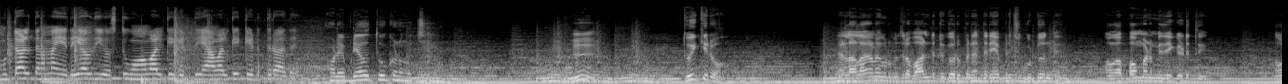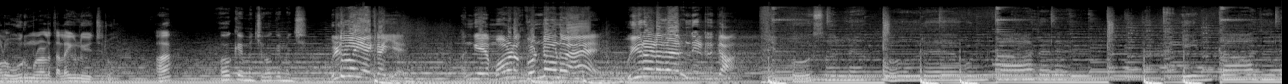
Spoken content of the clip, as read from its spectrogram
முட்டாள்தனமா எதையாவது யோசித்து உன் வாழ்க்கை கெடுத்து என் வாழ்க்கை கெடுத்துறாத. அவளை எப்படியாவது தூக்கணும் மச்சி. ம். தூக்கிடுவோம். நல்ல அழகான குடும்பத்தில் வாழ்ந்துட்டு இருக்க ஒரு பெண்ணை தனியாக பிரித்து கூட்டு வந்து அவங்க அப்பா அம்மா மீதை கெடுத்து அவங்கள ஊர் முன்னால் தலைகுனி வச்சிருவோம். ஆ? ஓகே மச்சி ஓகே மச்சி. விடுவையே கைய. அங்கே மவனை கொண்டவனுவன் உயிரோட தான் இருந்துட்டு இருக்கான். எப்போ சொல்ல போற உன் காதல என் காதல.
